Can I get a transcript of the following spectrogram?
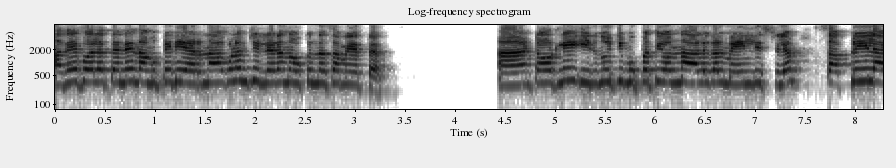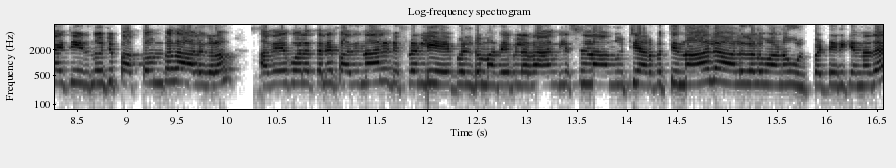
അതേപോലെ തന്നെ നമുക്ക് ഇനി എറണാകുളം ജില്ലയുടെ നോക്കുന്ന സമയത്ത് ടോട്ടലി ഇരുന്നൂറ്റി മുപ്പത്തി ഒന്ന് ആളുകൾ മെയിൻ ലിസ്റ്റിലും സപ്ലിയിലായിട്ട് ഇരുന്നൂറ്റി പത്തൊൻപത് ആളുകളും അതേപോലെ തന്നെ പതിനാല് ഡിഫറെന്റ്ലി ഏബിൾഡും അതേപോലെ റാങ്ക് ലിസ്റ്റിൽ നാനൂറ്റി അറുപത്തിനാല് ആളുകളുമാണ് ഉൾപ്പെട്ടിരിക്കുന്നത്.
